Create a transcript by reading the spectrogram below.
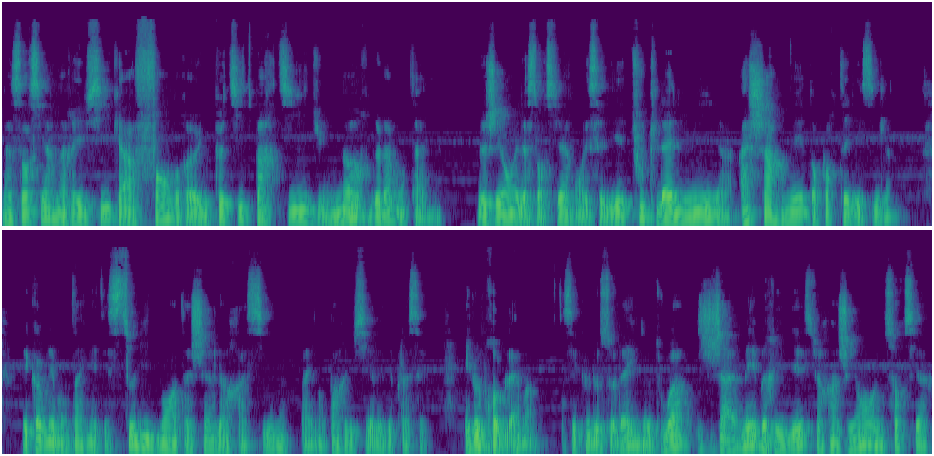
la sorcière n'a réussi qu'à fendre une petite partie du nord de la montagne. Le géant et la sorcière ont essayé toute la nuit, acharnés, d'emporter les îles, et comme les montagnes étaient solidement attachées à leurs racines, bah, ils n'ont pas réussi à les déplacer. Et le problème, c'est que le soleil ne doit jamais briller sur un géant ou une sorcière,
